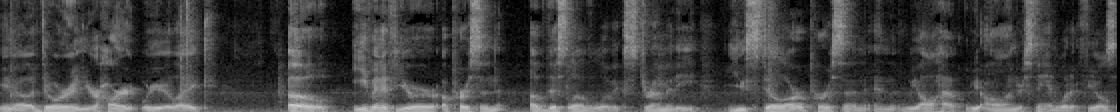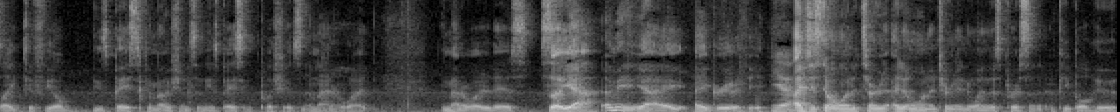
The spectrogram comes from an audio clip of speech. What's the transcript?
you know a door in your heart where you're like oh even if you're a person of this level of extremity you still are a person and we all have we all understand what it feels like to feel these basic emotions and these basic pushes no matter what no matter what it is so yeah i mean yeah i, I agree with you Yeah. i just don't want to turn i don't want to turn into one of those person people who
